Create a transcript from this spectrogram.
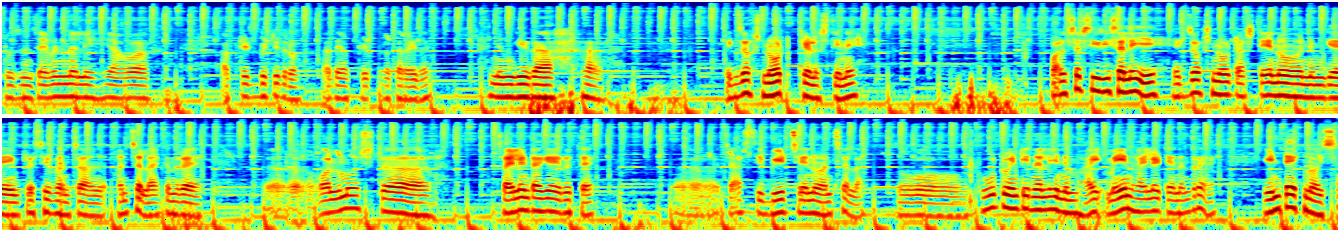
ಟೂ ತೌಸಂಡ್ ಸೆವೆನ್ನಲ್ಲಿ ಯಾವ ಅಪ್ಡೇಟ್ ಬಿಟ್ಟಿದ್ರು, ಅದೇ ಅಪ್ಡೇಟ್ ಪ್ರಕಾರ ಇದೆ. ನಿಮಗೀಗ ಎಕ್ಸಾಸ್ಟ್ ನೋಟ್ ಕೇಳಿಸ್ತೀನಿ. ಪಲ್ಸರ್ ಸೀರೀಸಲ್ಲಿ ಎಕ್ಸಾಸ್ಟ್ ನೋಟ್ ಅಷ್ಟೇನು ನಿಮಗೆ ಇಂಪ್ರೆಸಿವ್ ಅನ್ಸ, ಅನ್ಸಲ್ಲ. ಯಾಕಂದರೆ ಆಲ್ಮೋಸ್ಟ್ ಸೈಲೆಂಟಾಗೇ ಇರುತ್ತೆ. ಜಾಸ್ತಿ ಬೀಟ್ಸ್ ಏನು ಅನಿಸಲ್ಲ. ಸೊ ಟೂ ಟ್ವೆಂಟಿನಲ್ಲಿ ನಿಮ್ಮ ಹೈ ಮೇನ್ ಹೈಲೈಟ್ ಏನಂದರೆ ಇಂಟೇಕ್ ನಾಯ್ಸ್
